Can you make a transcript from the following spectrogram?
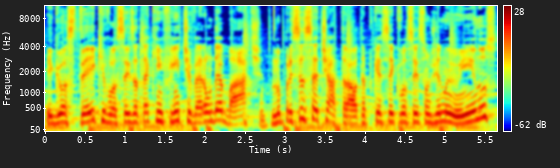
E gostei que vocês até que enfim tiveram um debate. Não precisa ser teatral, até porque sei que vocês são genuínos,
